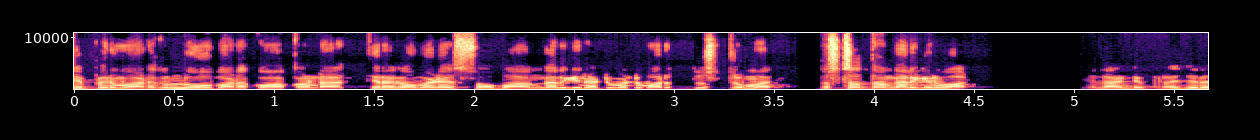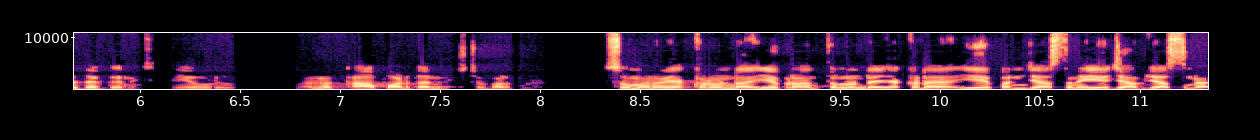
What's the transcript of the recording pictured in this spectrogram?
చెప్పిన మాటకు లోబడకోకుండా తిరగబడే స్వభావం కలిగినటువంటి వారు దుష్టు దుష్టత్వం కలిగిన వారు. ఇలాంటి ప్రజల దగ్గర నుంచి దేవుడు మనం కాపాడటానికి ఇష్టపడుతున్నాడు సో మనం ఎక్కడ ఉండా ఏ ప్రాంతంలో ఉండా ఎక్కడ ఏ పని చేస్తున్నా ఏ జాబ్ చేస్తున్నా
